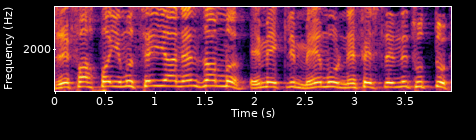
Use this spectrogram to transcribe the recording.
Refah payımı seyyanen zam mı? Emekli memur nefeslerini tuttu.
